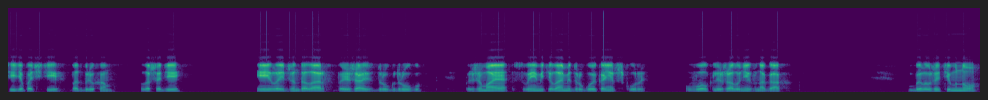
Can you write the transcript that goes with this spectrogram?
Сидя почти под брюхом лошадей, Эйла и Джандалар прижались друг к другу, прижимая своими телами другой конец шкуры. Волк лежал у них в ногах. Было уже темно,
